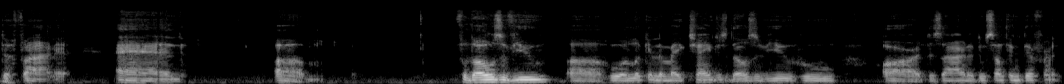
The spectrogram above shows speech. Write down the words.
define it. And um, for those of you uh, who are looking to make changes, those of you who are desiring to do something different,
